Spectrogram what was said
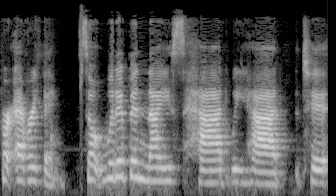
for everything. So it would have been nice had we had to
